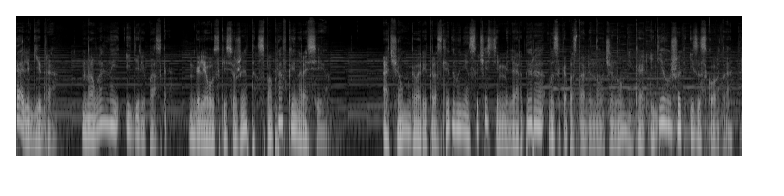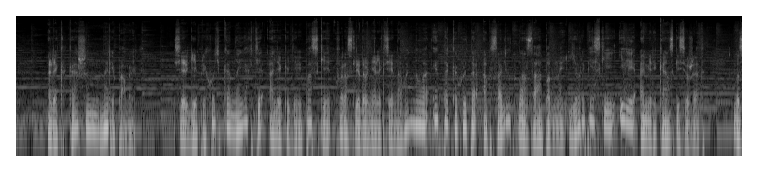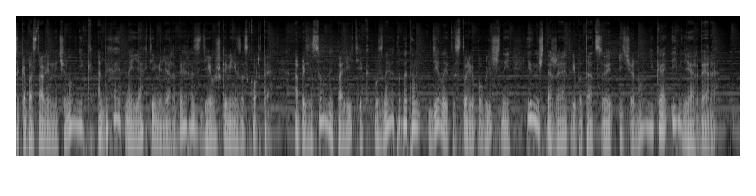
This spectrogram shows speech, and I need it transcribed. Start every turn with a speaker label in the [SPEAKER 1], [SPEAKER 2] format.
[SPEAKER 1] Хайль Гидра. Навальный и Дерипаска. Голливудский сюжет с поправкой на Россию. О чем говорит расследование с участием миллиардера, высокопоставленного чиновника и девушек из эскорта. Олег Кашин на «Репаблик». Сергей Приходько на яхте Олега Дерипаски в расследовании Алексея Навального – это какой-то абсолютно западный, европейский или американский сюжет. Высокопоставленный чиновник отдыхает на яхте миллиардера с девушками из эскорта. Оппозиционный политик узнает об этом, делает историю публичной и уничтожает репутацию и чиновника, и миллиардера.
